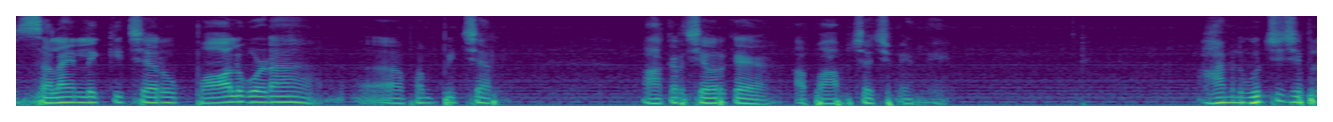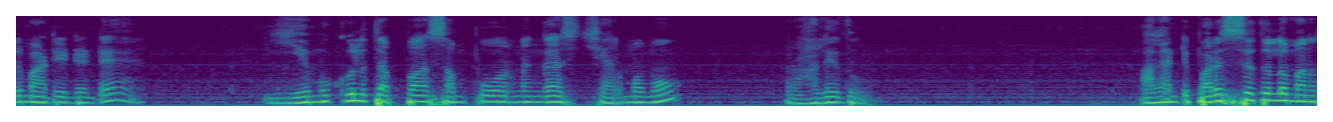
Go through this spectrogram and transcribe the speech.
సెలైన్ లెక్కిచ్చారు పాలు కూడా పంపించారు. ఆఖరి చివరికి ఆ పాప చచ్చిపోయింది. ఆమెను గురించి చెప్పిన మాట ఏంటంటే ఎముకలు తప్ప సంపూర్ణంగా చర్మము రాలేదు. అలాంటి పరిస్థితుల్లో మనం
